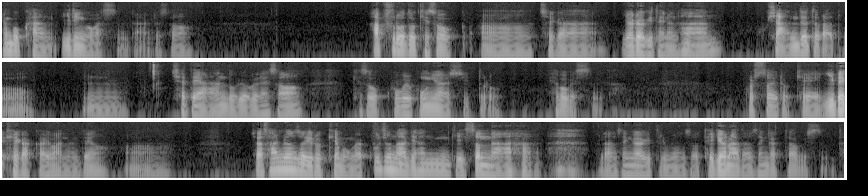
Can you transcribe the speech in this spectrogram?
행복한 일인 것 같습니다. 그래서 앞으로도 계속 어, 제가 여력이 되는 한 혹시 안 되더라도 음, 최대한 노력을 해서 계속 곡을 공유할 수 있도록 해보겠습니다. 벌써 이렇게 200회 가까이 왔는데요. 어, 제가 살면서 이렇게 뭔가 꾸준하게 한 게 있었나 라는 생각이 들면서 대견하다는 생각도 하고 있습니다.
